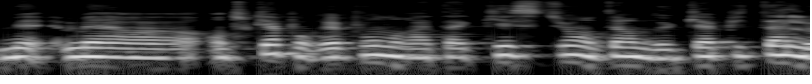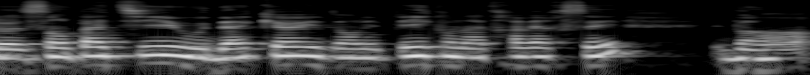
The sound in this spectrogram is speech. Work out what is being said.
Mais, mais euh, en tout cas, pour répondre à ta question en termes de capital sympathie ou d'accueil dans les pays qu'on a traversés, eh ben,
